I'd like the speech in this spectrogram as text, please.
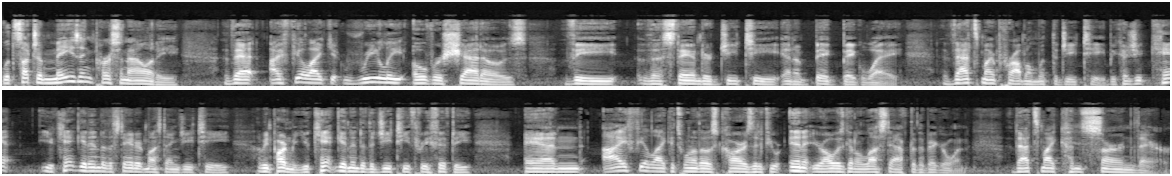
with such amazing personality that I feel like it really overshadows the the standard GT in a big big way. That's my problem with the GT because you can't you can't get into the standard Mustang GT. I mean, pardon me, you can't get into the GT 350 and I feel like it's one of those cars that if you're in it, you're always going to lust after the bigger one. That's my concern there.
